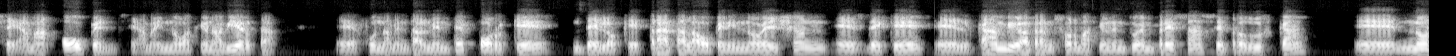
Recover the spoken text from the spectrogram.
se llama Open, se llama innovación abierta, eh, fundamentalmente porque de lo que trata la Open Innovation es de que el cambio, la transformación en tu empresa se produzca eh, no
